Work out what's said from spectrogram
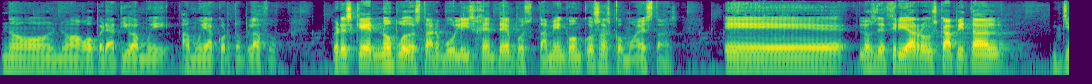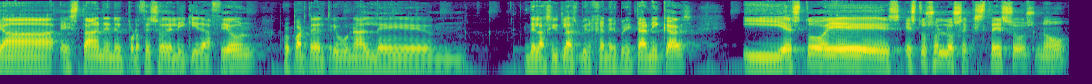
no, no hago operativa muy, a muy a corto plazo. Pero es que no puedo estar bullish, gente, pues también con cosas como estas. Eh, los de Three Arrows Capital ya están en el proceso de liquidación por parte del Tribunal de, de las Islas Vírgenes Británicas. Y esto es. Estos son los excesos, ¿no?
